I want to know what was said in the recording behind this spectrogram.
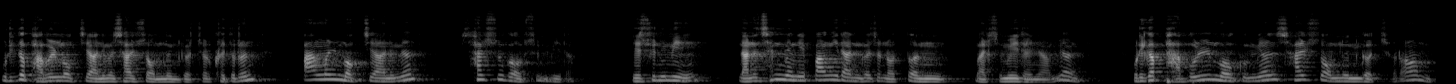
우리도 밥을 먹지 않으면 살 수 없는 것처럼 그들은 빵을 먹지 않으면 살 수가 없습니다. 예수님이 나는 생명의 빵이라는 것은 어떤 말씀이 되냐면 우리가 밥을 먹으면 살 수 없는 것처럼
